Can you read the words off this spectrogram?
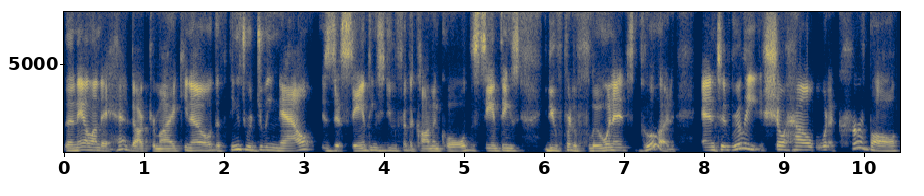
the nail on the head, Dr. Mike. You know, the things we're doing now is the same things you do for the common cold, the same things you do for the flu, and it's good. And to really show how what a curveball,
